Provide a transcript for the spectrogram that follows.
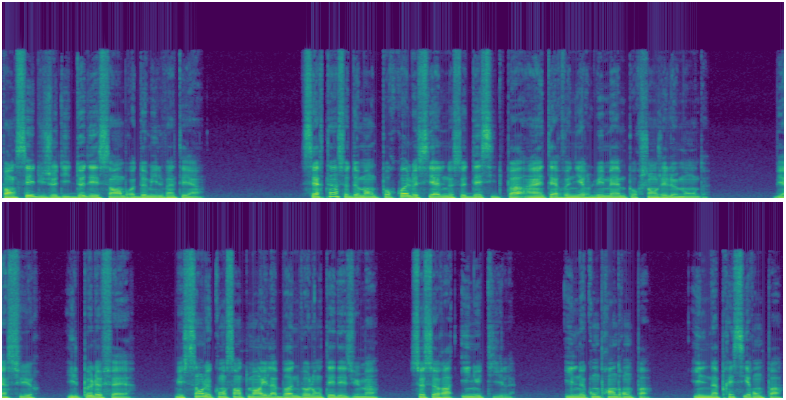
Pensée du jeudi 2 décembre 2021. Certains se demandent pourquoi le ciel ne se décide pas à intervenir lui-même pour changer le monde. Bien sûr, il peut le faire, mais sans le consentement et la bonne volonté des humains, ce sera inutile. Ils ne comprendront pas, ils n'apprécieront pas,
